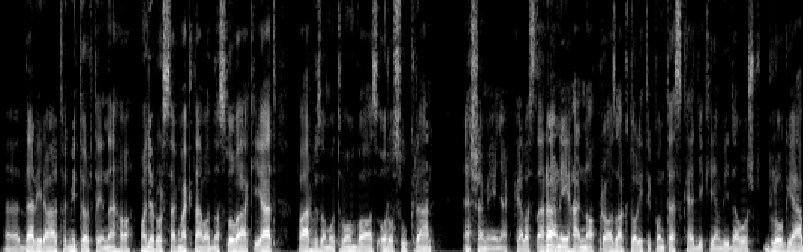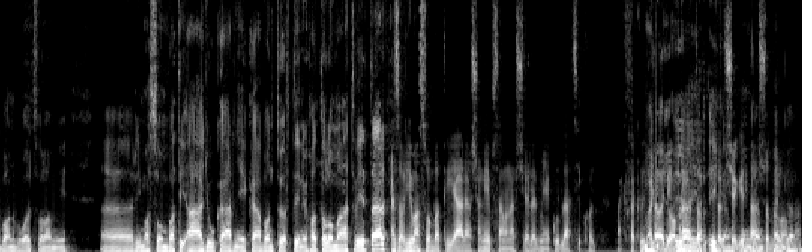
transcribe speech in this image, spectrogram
eh, delirált, hogy mi történne, ha Magyarország megtámadna Szlovákiát, párhuzamot vonva az orosz-ukrán eseményekkel. Aztán rá néhány napra az Actuality.sk egyik ilyen videós blogjában volt valami uh, Rimaszombati ágyúk árnyékában történő hatalomátvétel. Ez a Rimaszombati járás a népszámlási eredmények úgy látszik, hogy megfeküdte Meg, a gyomrát a igen, többségi igen, társadalomnak.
